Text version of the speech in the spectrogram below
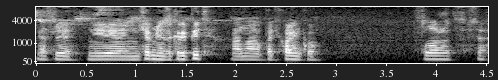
Если не, ничем не закрепить, она потихоньку сложится все.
